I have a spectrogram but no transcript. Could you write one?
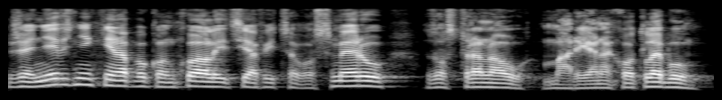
že nevznikne napokon koalícia Ficovo smeru so stranou Mariana Kotlebu.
